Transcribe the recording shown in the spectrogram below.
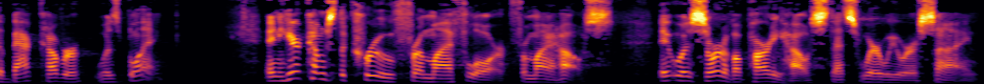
The back cover was blank. And here comes the crew from my floor, from my house. It was sort of a party house. That's where we were assigned.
